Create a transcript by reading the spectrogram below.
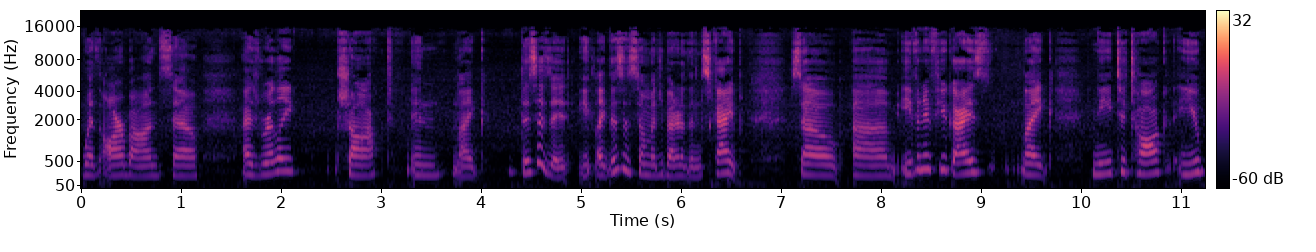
with Arbonne, so I was really shocked and like this is it like this is so much better than Skype. So, um, even if you guys like need to talk you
